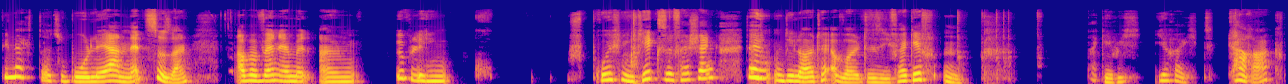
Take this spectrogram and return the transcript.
Vielleicht sollte Bo lernen, nett zu sein, aber wenn er mit einem üblichen Sprüchen Kekse verschenkt, denken die Leute, er wollte sie vergiften. Da gebe ich ihr recht. Karak,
